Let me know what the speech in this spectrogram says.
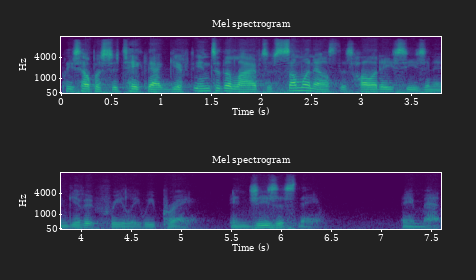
Please help us to take that gift into the lives of someone else this holiday season and give it freely, we pray. In Jesus' name, amen.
